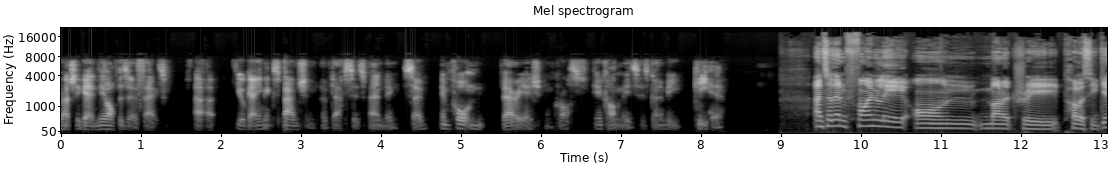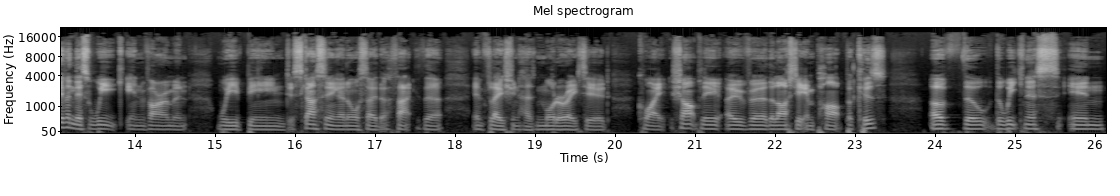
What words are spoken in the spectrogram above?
are actually getting the opposite effect. Uh, you're getting expansion of deficit spending. So important variation across the economies is going to be key here. And so then finally on monetary policy, given this weak environment we've been discussing and also the fact that inflation has moderated quite sharply over the last year in part because of the the weakness in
